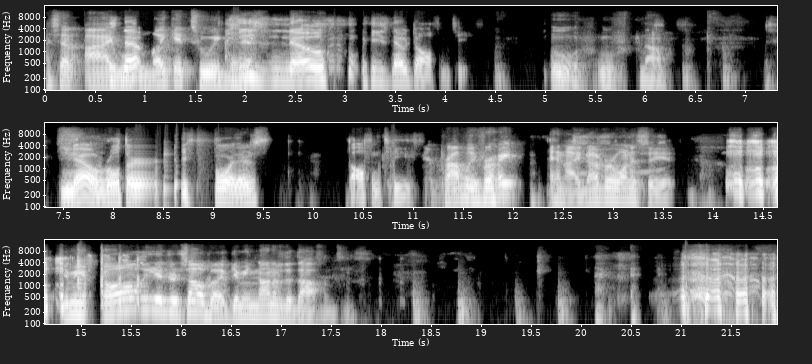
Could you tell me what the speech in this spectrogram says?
I said I He's would no- like it to exist. He's no he's no dolphin teeth. Ooh, ooh, no. You know, rule 34, there's dolphin teeth. You're probably right, and I never want to see it. Give me all the Idris Elba. Give me none of the dolphin teeth. I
